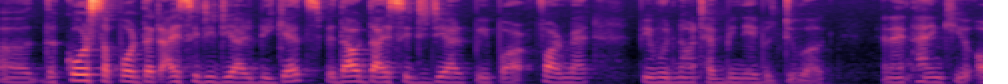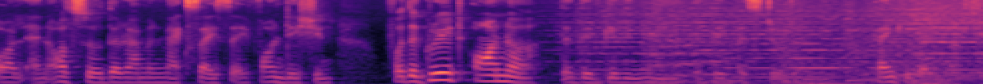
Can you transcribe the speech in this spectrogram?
uh, the core support that ICDDRB gets. Without the ICDDRB format, we would not have been able to work. And I thank you all and also the Ramon Magsaysay Foundation for the great honor that they've given me, that they've bestowed on me. Thank you very much.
